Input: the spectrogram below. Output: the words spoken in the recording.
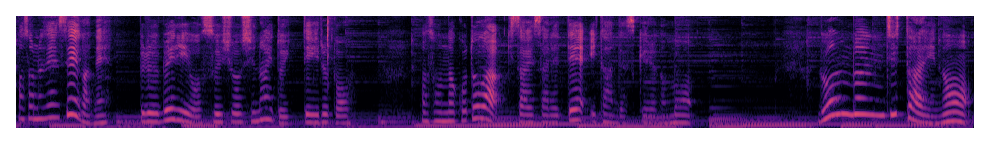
まあ、その先生がねブルーベリーを推奨しないと言っていると。まあ、そんなことが記載されていたんですけれども論文自体の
